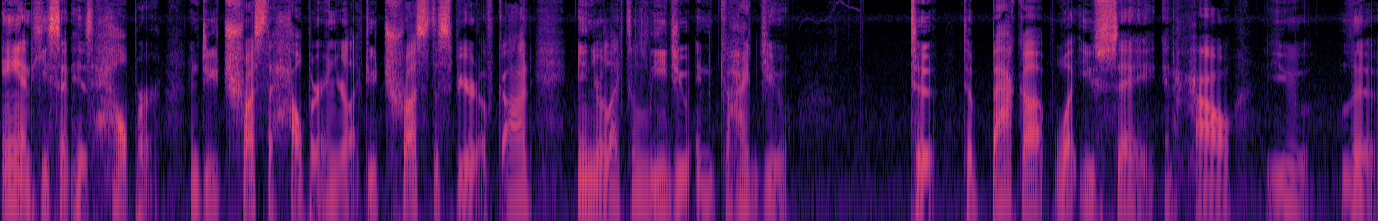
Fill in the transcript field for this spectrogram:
And he sent his helper. And do you trust the helper in your life? Do you trust the Spirit of God in your life to lead you and guide you to to back up what you say and how you live?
